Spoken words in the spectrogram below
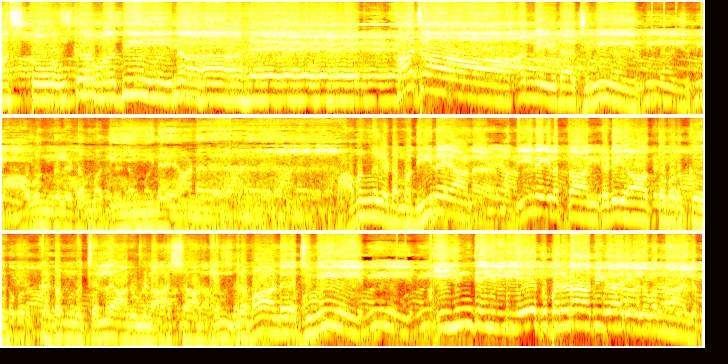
मस्तों का मदीना है ഹാജാ അങ്ങയുടെ അജ്മീർ പാവങ്ങളുടെ മദീനയാണ് പാവങ്ങളുടെ മദീനയാണ് മദീനയിലെത്താൻ കഴിയാത്തവർക്ക് കടന്നു ചെല്ലാനുള്ള ആശാ കേന്ദ്രമാണ് അജ്മീർ ഈ ഇന്ത്യയിൽ ഏത് ഭരണാധികാരികൾ വന്നാലും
